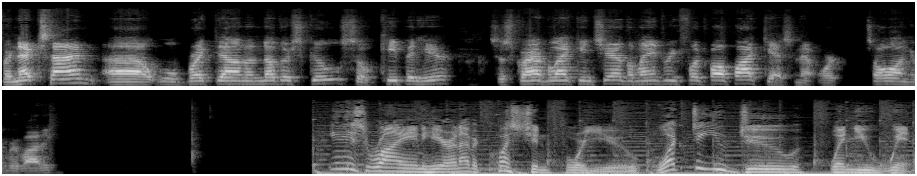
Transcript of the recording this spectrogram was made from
For next time, uh, we'll break down another school. So keep it here. Subscribe, like, and share the Landry Football Podcast Network. So long, everybody. It is Ryan here, and I have a question for you. What do you do when you win?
